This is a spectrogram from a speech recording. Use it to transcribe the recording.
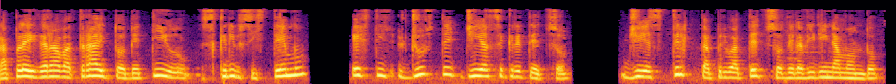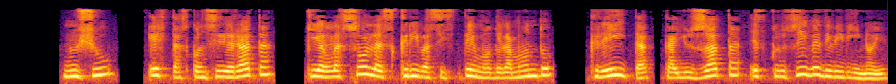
La plei grava traito de tiu scrib sistemo estis giuste gia secretezzo. Gia stricta privatezzo de la virina mondo. Nushu estas considerata kiel la sola scriba sistemo de la mondo creita usata exclusive de virinoi.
